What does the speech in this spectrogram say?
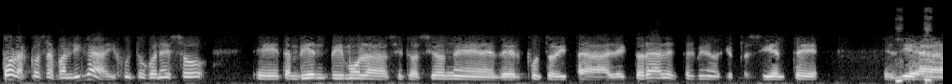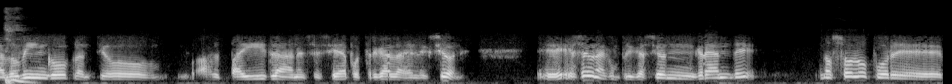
todas las cosas van ligadas y junto con eso eh, también vimos la situación eh, desde el punto de vista electoral en términos de que el presidente el día domingo planteó al país la necesidad de postergar las elecciones. Eh, esa es una complicación grande no solo por, eh,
